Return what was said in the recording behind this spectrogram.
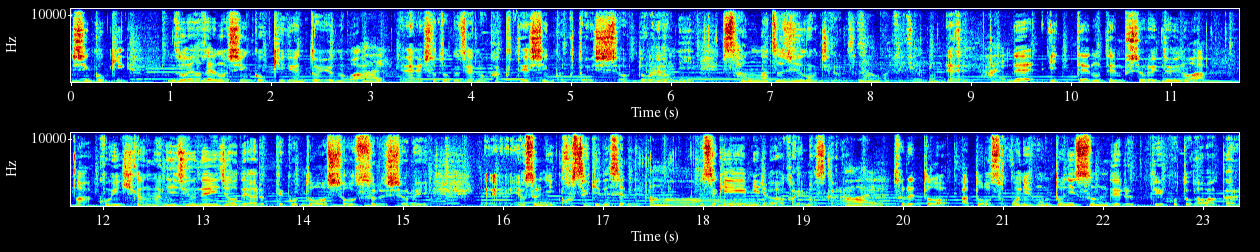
申告期贈与税の申告期限というのは、はい、えー、所得税の確定申告と一緒同様に3月15日なんですね。3月15日、えー、はい、で一定の添付書類というのは、まあ、婚姻期間が20年以上であるってことを証する書類、えー、要するに戸籍ですよね。戸籍見れば分かりますから、はい、それとあとそこに本当に住んでるっていうことが分かる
